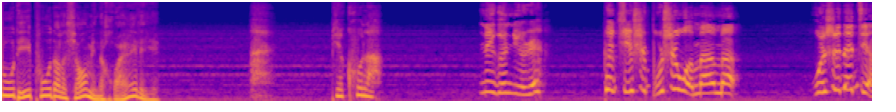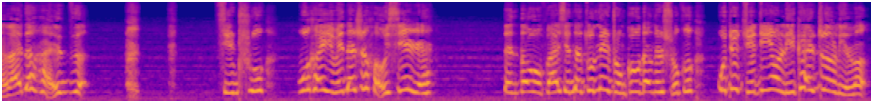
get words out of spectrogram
朱迪扑到了小敏的怀里。唉，别哭了。那个女人，她其实不是我妈妈，我是她捡来的孩子。起初我还以为她是好心人，但当我发现她做那种勾当的时候，我就决定要离开这里了。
